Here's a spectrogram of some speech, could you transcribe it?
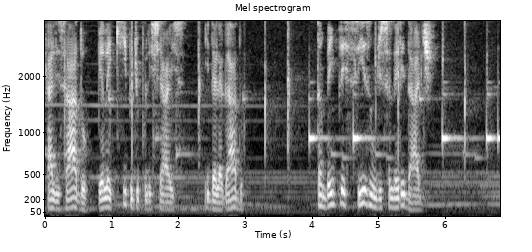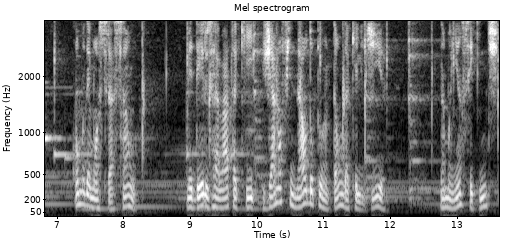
realizado pela equipe de policiais e delegado também precisam de celeridade. Como demonstração, Medeiros relata que, já no final do plantão daquele dia, na manhã seguinte,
